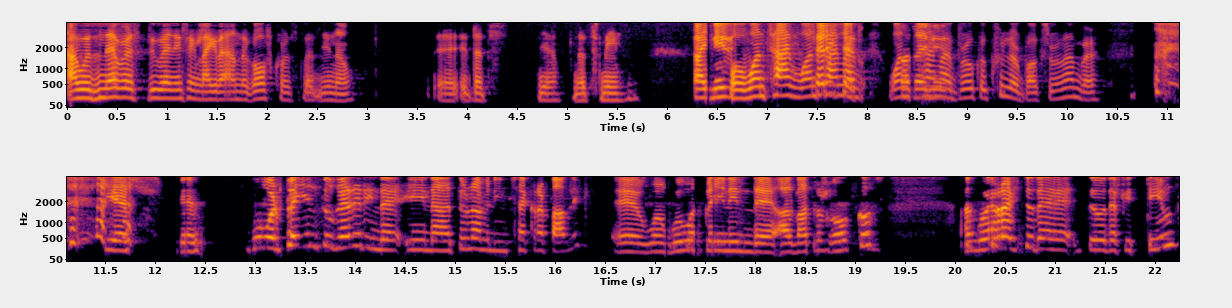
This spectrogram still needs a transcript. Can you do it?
I would never do anything like that on the golf course, but you know, uh, that's yeah, that's me. I need Well, one time, one 30 time, I, one but I time I broke a cooler box. Remember? yes, yes. We were playing together in the in a tournament in Czech Republic uh, when we were playing in the Albatross golf course, and we arrived to the to the fifteenth,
